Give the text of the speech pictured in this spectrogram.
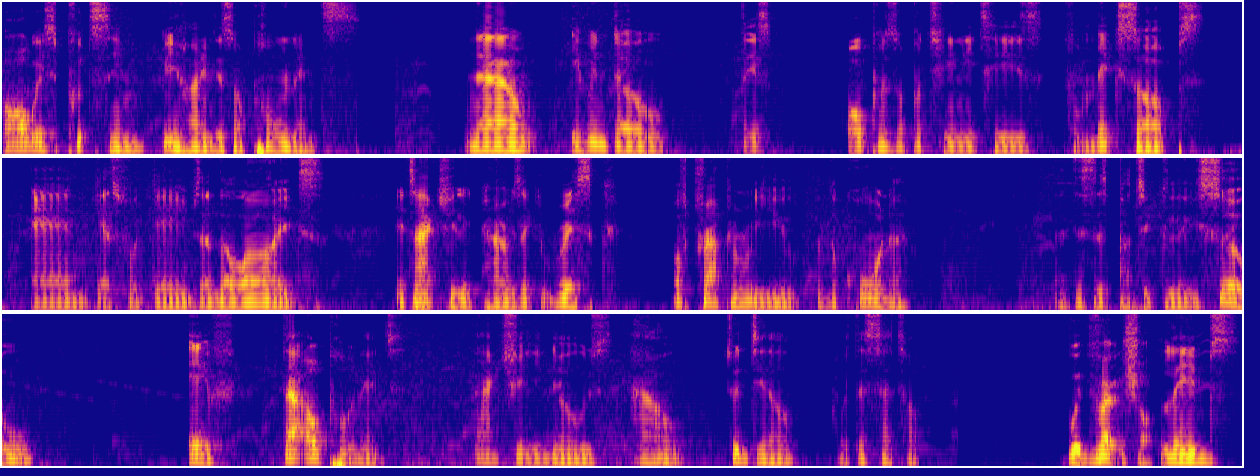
always puts him behind his opponents. Now, even though this opens opportunities for mix-ups and gets for games and the likes, it actually carries a risk of trapping Ryu in the corner. And this is particularly so if that opponent actually knows how to deal with the setup. With very short limbs,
